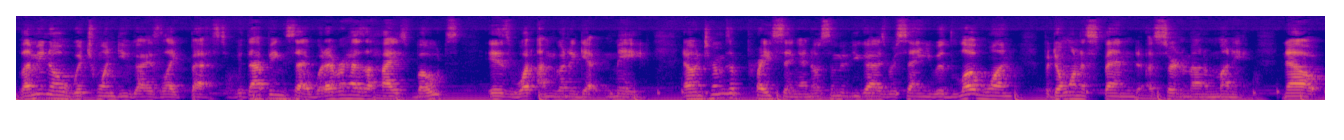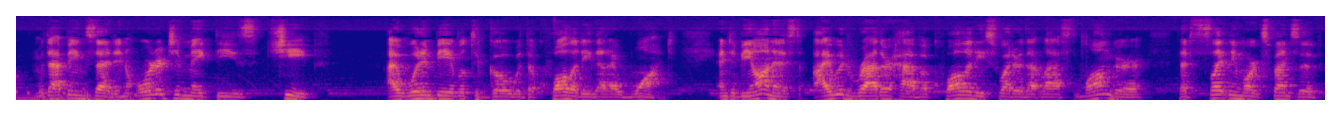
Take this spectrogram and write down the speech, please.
Let me know which one do you guys like best. With that being said whatever has the highest votes is what I'm gonna get made. Now, in terms of pricing, I know some of you guys were saying you would love one, but don't wanna spend a certain amount of money. Now, with that being said, in order to make these cheap, I wouldn't be able to go with the quality that I want. And to be honest, I would rather have a quality sweater that lasts longer, that's slightly more expensive,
